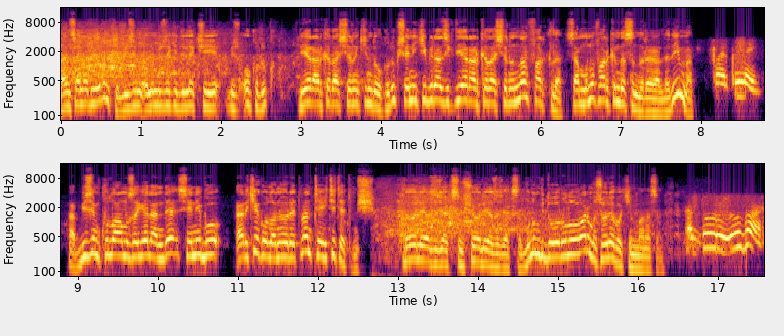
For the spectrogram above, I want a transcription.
Ben sana diyorum ki bizim önümüzdeki dilekçeyi biz okuduk. Diğer arkadaşlarınkini de okuduk. Seninki birazcık diğer arkadaşlarından farklı. Sen bunun farkındasındır herhalde değil mi? farkındayım. Ha, bizim kulağımıza gelen de seni bu erkek olan öğretmen tehdit etmiş. Böyle yazacaksın, şöyle yazacaksın. Bunun bir doğruluğu var mı? Söyle bakayım bana sen. Ha, doğruluğu var.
